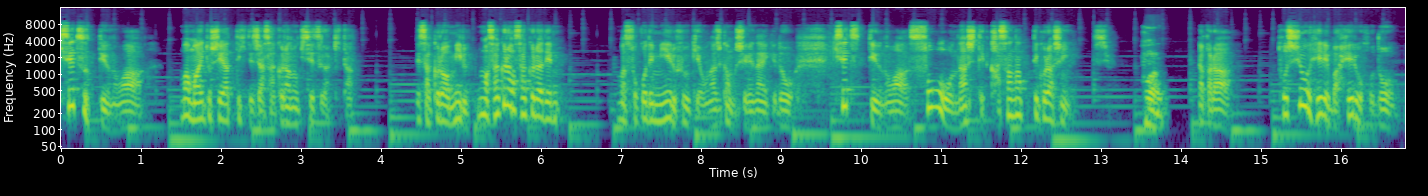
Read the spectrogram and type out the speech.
季節っていうのは、まあ、毎年やってきて、じゃあ桜の季節が来た。で、桜を見る。まあ、桜は桜でまあ、そこで見える風景は同じかもしれないけど季節っていうのは層をなして重なっていくらしいんですよ。はい、だから年を経れば経るほど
